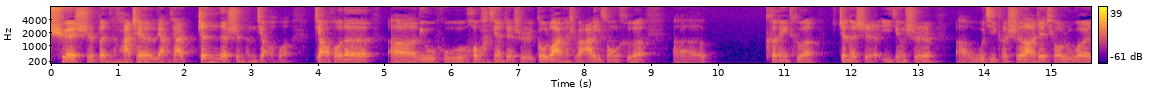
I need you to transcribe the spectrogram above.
确实，本泽马这两下真的是能搅和，搅和的呃利物浦后防线真是够乱的，是吧？阿里松和呃，科内特真的是已经是啊无计可施了。这球如果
